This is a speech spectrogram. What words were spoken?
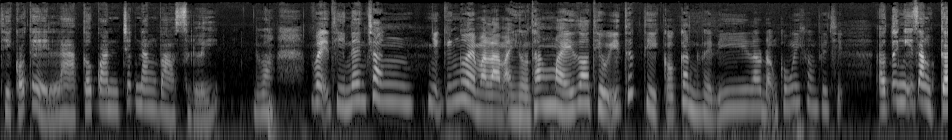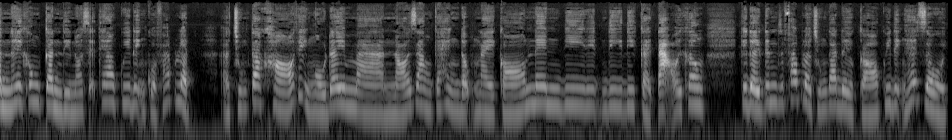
thì có thể là cơ quan chức năng vào xử lý. Vâng. Vậy thì nên chăng những cái người mà làm ảnh hưởng thang máy do thiếu ý thức thì có cần phải đi lao động công ích không thưa chị? À, tôi nghĩ rằng cần hay không cần thì nó sẽ theo quy định của pháp luật. À, chúng ta khó thì ngồi đây mà nói rằng cái hành động này có nên đi đi đi cải tạo hay không. Cái đấy trên pháp luật chúng ta đều có quy định hết rồi.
